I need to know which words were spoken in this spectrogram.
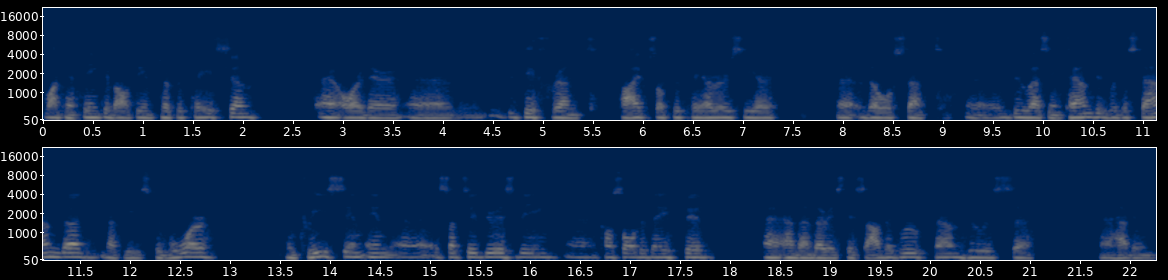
one can think about the interpretation. Uh, are there uh, different types of preparers here? Uh, those that uh, do as intended with the standard that leads to more increase in, in uh, subsidiaries being consolidated. and then there is this other group then who is having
